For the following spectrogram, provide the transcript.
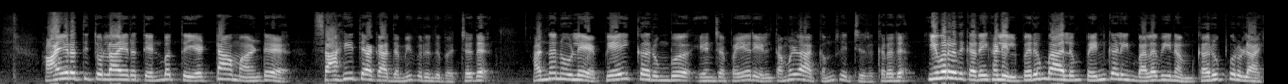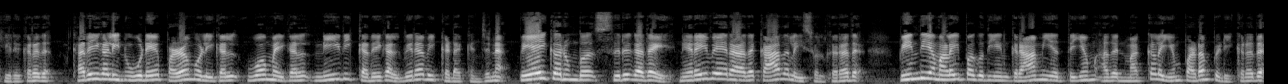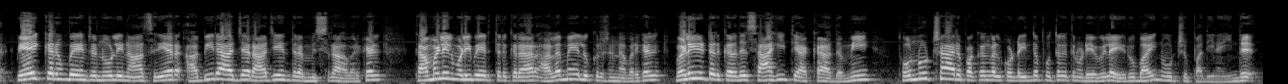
ஆயிரத்தி தொள்ளாயிரத்தி எண்பத்தி எட்டாம் ஆண்டு சாகித்ய அகாதமி விருது பெற்றது. அந்த நூலே பேய்க்கரும்பு என்ற பெயரில் தமிழாக்கம் பெற்றிருக்கிறது இவரது கதைகளில் பெரும்பாலும் பெண்களின் பலவீனம் கருப்பொருளாகி இருக்கிறது. கதைகளின் ஊடே பழமொழிகள் உவமைகள் நீதி கதைகள் விரவி கிடக்கின்றன. பேய்க்கரும்பு சிறுகதை நிறைவேறாத காதலை சொல்கிறது. பிந்திய மலைப்பகுதியின் கிராமியத்தையும் அதன் மக்களையும் படம் பிடிக்கிறது. பேய்க்கரும்பு என்ற நூலின் ஆசிரியர் அபிராஜ ராஜேந்திர மிஸ்ரா அவர்கள் தமிழில் மொழிபெயர்த்திருக்கிறார் அலமேலு கிருஷ்ணன் அவர்கள் வெளியிட்டிருக்கிறது சாகித்ய அகாதமி தொன்னூற்றாறு பக்கங்கள் கொண்ட இந்த புத்தகத்தினுடைய விலை ரூபாய் நூற்று பதினைந்து.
